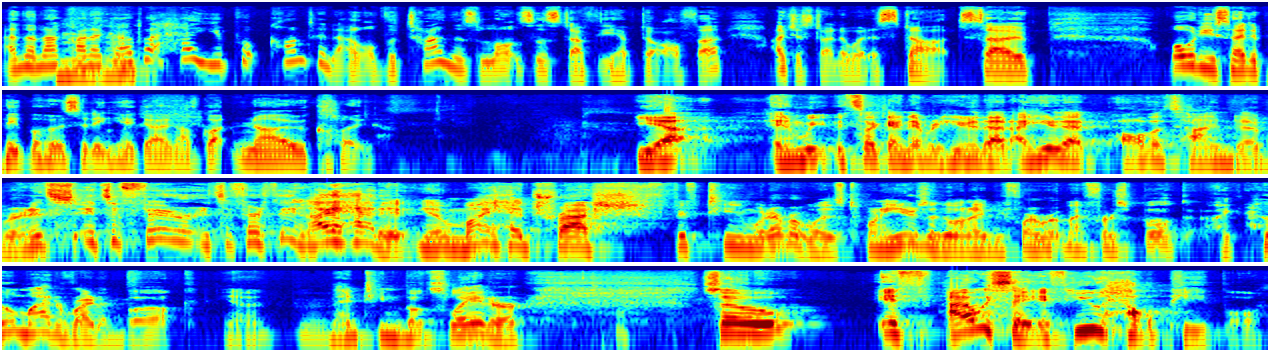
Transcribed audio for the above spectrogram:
and then I kind of mm-hmm. go, "But hey, you put content out all the time. There's lots of stuff that you have to offer. I just don't know where to start." So what would you say to people who are sitting here going, I've got no clue? Yeah. And we, it's like I never hear that. I hear that all the time, Debra. And it's it's a fair it's a fair thing. I had it, you know, my head trash 15, whatever it was, 20 years ago, and I before I wrote my first book. Like, who am I to write a book? You know, mm-hmm. 19 books later. So if I always say if you help people,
